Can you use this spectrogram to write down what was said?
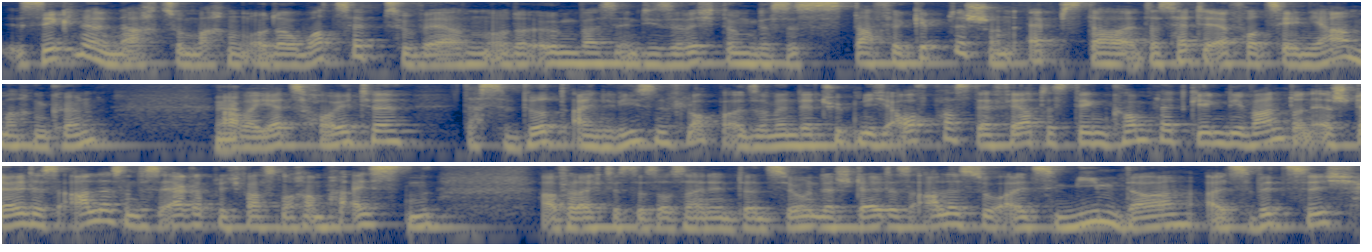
Signal nachzumachen oder WhatsApp zu werden oder irgendwas in diese Richtung. Das ist, dafür gibt es schon Apps, da, das hätte er vor zehn Jahren machen können. Aber jetzt heute, das wird ein Riesenflop. Also wenn der Typ nicht aufpasst, der fährt das Ding komplett gegen die Wand und er stellt es alles, und das ärgert mich fast noch am meisten, aber vielleicht ist das auch seine Intention, der stellt es alles so als Meme da, als witzig.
